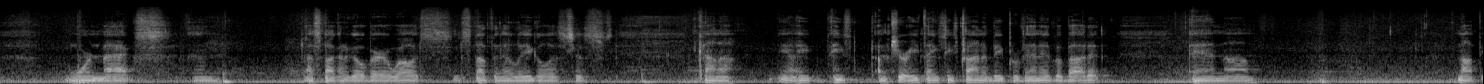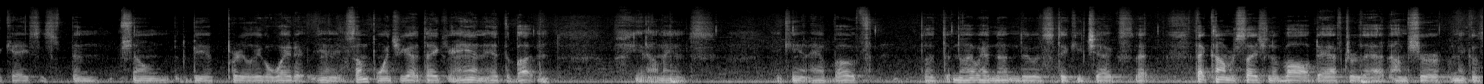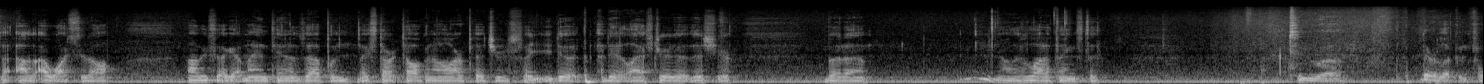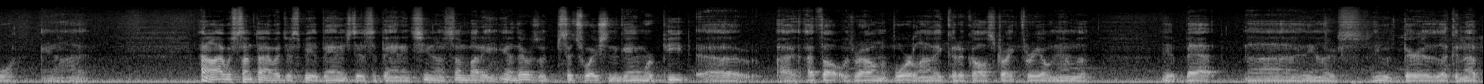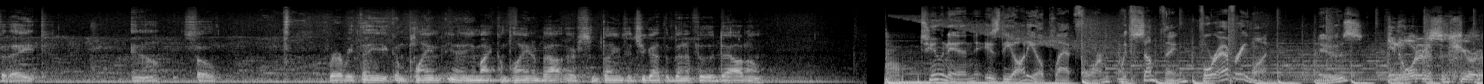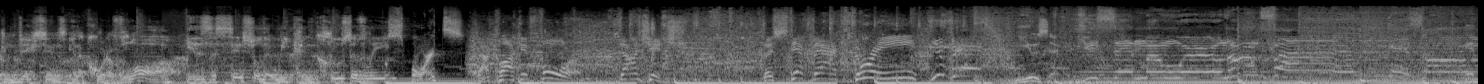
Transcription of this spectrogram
warn Max. And that's not going to go very well. It's, it's nothing illegal. It's just kind of, you know, he, he's, I'm sure he thinks he's trying to be preventive about it. And, um, not the case. It's been shown to be a pretty legal way to, you know, at some point you got to take your hand and hit the button. You know, I mean, it's, you can't have both. But no, it had nothing to do with sticky checks. That that conversation evolved after that, I'm sure. I mean, because I, I watched it all. Obviously, I got my antennas up when they start talking all our pitchers. So you do it. I did it last year. I did it this year. But uh, you know, there's a lot of things to to uh, they're looking for. You know, I, I don't know. I was sometimes I would just be advantage, disadvantage. You know, somebody. You know, there was a situation in the game where Pete, uh, I, I thought was right on the borderline. They could have called strike three on him to hit bat. Uh, you know, he was barely looking up at eight. You know, so for everything you complain, you know, you might complain about. There's some things that you got the benefit of the doubt on. TuneIn is the audio platform with something for everyone. News. In order to secure convictions in a court of law, it is essential that we conclusively. Sports. Shot clock at four. Doncic. The step back three. You bet. Music. You set my world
